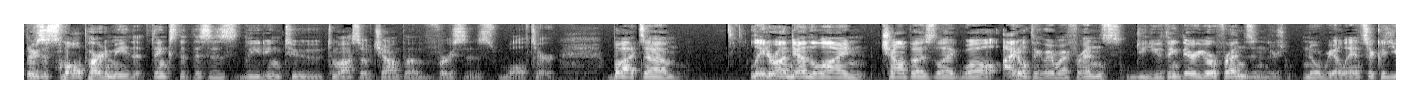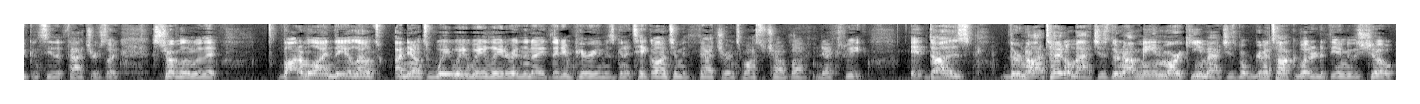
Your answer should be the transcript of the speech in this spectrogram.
there's a small part of me that thinks that this is leading to Tommaso Ciampa versus Walter, but um, later on down the line, Ciampa is like, "Well, I don't think they're my friends. Do you think they're your friends?" And there's no real answer because you can see that Thatcher's like struggling with it. Bottom line, they announce, announce way, way, way later in the night that Imperium is going to take on Timothy Thatcher and Tommaso Ciampa next week. It does. They're not title matches. They're not main marquee matches, but we're going to talk about it at the end of the show.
